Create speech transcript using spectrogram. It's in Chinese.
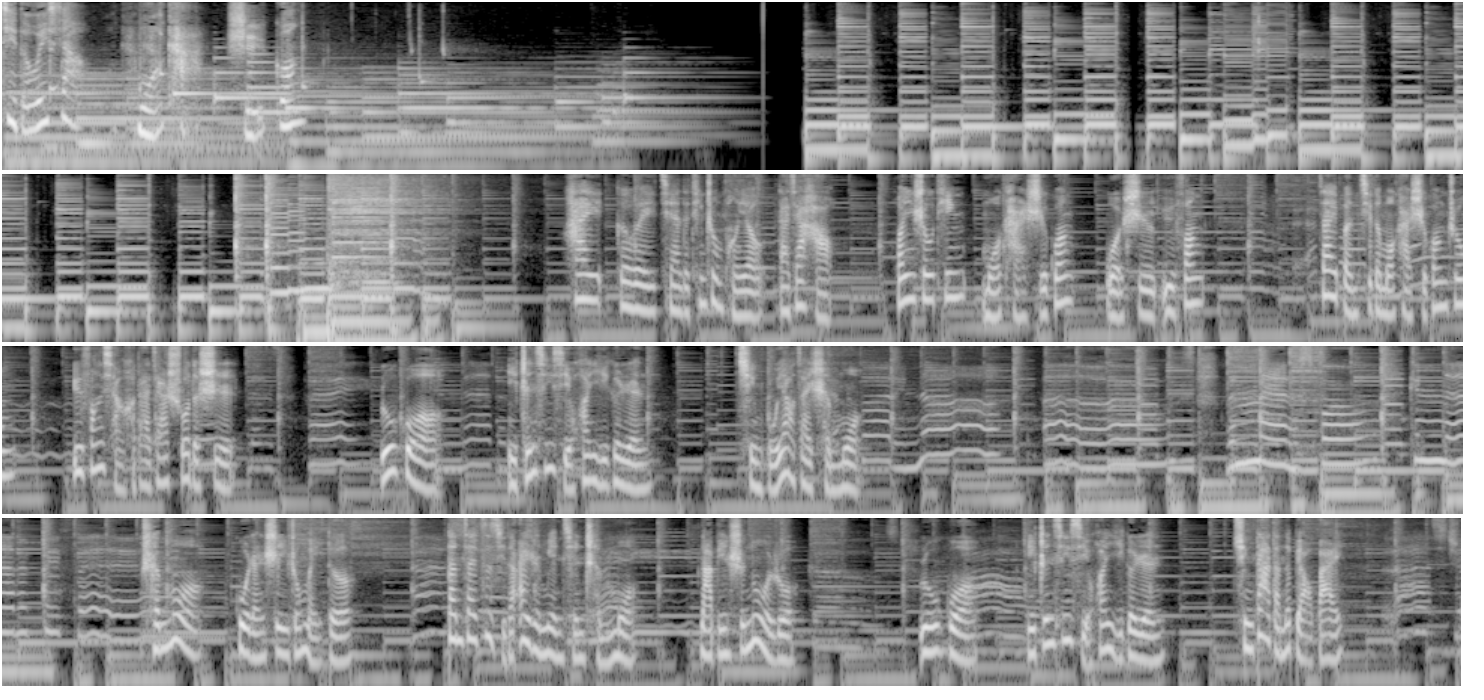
记得微笑，摩卡时光。嗨，各位亲爱的听众朋友，大家好，欢迎收听摩卡时光，我是玉芳。在本期的摩卡时光中，玉芳想和大家说的是：如果你真心喜欢一个人，请不要再沉默。沉默固然是一种美德，但在自己的爱人面前沉默，那便是懦弱。如果你真心喜欢一个人，请大胆的表白。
